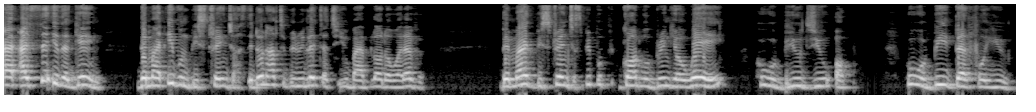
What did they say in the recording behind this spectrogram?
I, I say it again, they might even be strangers. They don't have to be related to you by blood or whatever. They might be strangers. People God will bring your way who will build you up, who will be there for you.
